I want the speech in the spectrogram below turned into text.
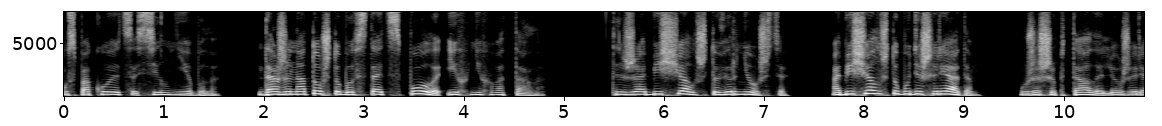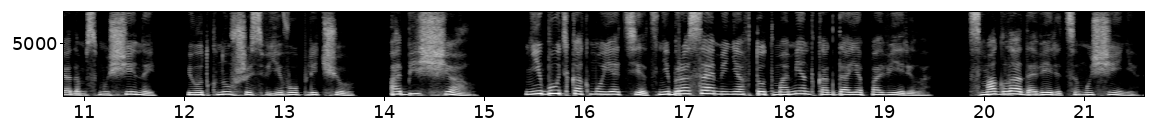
Успокоиться сил не было. Даже на то, чтобы встать с пола, их не хватало. «Ты же обещал, что вернешься. Обещал, что будешь рядом», уже шептала, лежа рядом с мужчиной и уткнувшись в его плечо. «Обещал. Не будь как мой отец, не бросай меня в тот момент, когда я поверила. Смогла довериться мужчине.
